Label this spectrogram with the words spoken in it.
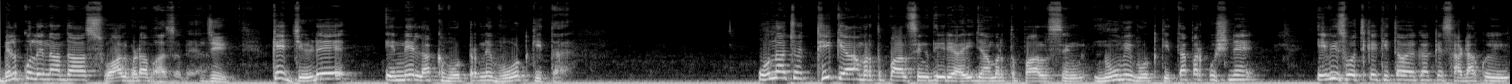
ਬਿਲਕੁਲ ਇਹਨਾਂ ਦਾ ਸਵਾਲ ਬੜਾ ਵਾਜਬ ਹੈ ਜੀ। ਕਿ ਜਿਹੜੇ ਇੰਨੇ ਲੱਖ ਵੋਟਰ ਨੇ ਵੋਟ ਕੀਤਾ ਹੈ ਉਹਨਾਂ ਚੋਂ ਠੀਕ ਹੈ ਅਮਰਤਪਾਲ ਸਿੰਘ ਦੀ ਰਿਹਾਈ ਜਾਂ ਅਮਰਤਪਾਲ ਸਿੰਘ ਨੂੰ ਵੀ ਵੋਟ ਕੀਤਾ ਪਰ ਕੁਛ ਨੇ ਇਹ ਵੀ ਸੋਚ ਕੇ ਕੀਤਾ ਹੋਏਗਾ ਕਿ ਸਾਡਾ ਕੋਈ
